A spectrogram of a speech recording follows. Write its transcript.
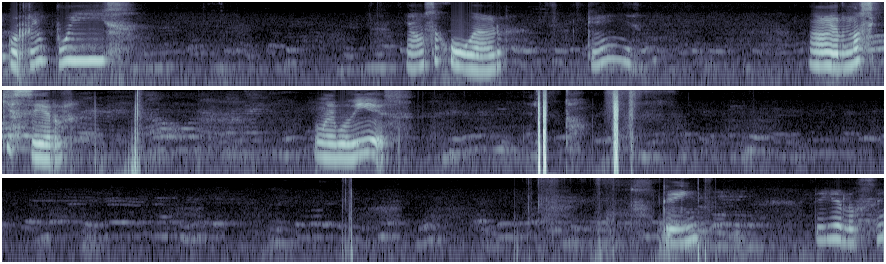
un correo, pues. Vamos a jugar. ¿Qué? A ver, no sé qué hacer. Nuevo 10. Ok. Yo ya lo sé.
